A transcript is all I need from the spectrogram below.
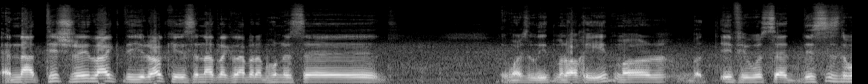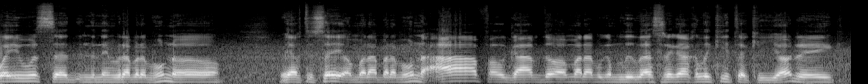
and not Tishrei like the Yerakis, and not like Rabbi Rabhuna said. It was Lit Marachi Itmar, but if it was said, this is the way it was said in the name of Rabbi Rabhuna, we have to say, Omar Rabbi Rabhuna, Af al Gavdo, Omar Rabbi Gamliel Esrik Likita Ki Yorik.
